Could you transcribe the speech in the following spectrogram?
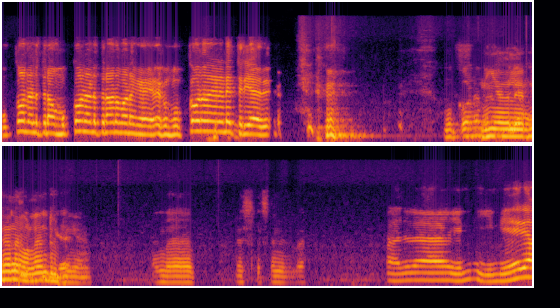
முக்கோணம் எடுத்துறான் முக்கோணம் எடுத்துறான்னு வானுங்க எனக்கு முக்கோணம் என்னன்னே தெரியாது. முக்கோணம் நீங்க அதுல என்னென்ன விளையாண்டுருப்பீங்க அந்த? அதுல எங்க ஏரியா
